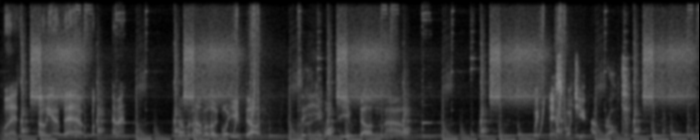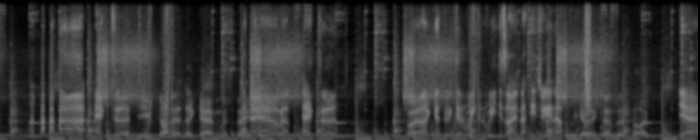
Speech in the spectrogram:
Where's... Oh, you're there. Come in. Come and have a look what you've done. See what you've done now. Witness what you have brought. excellent. You've done it again, Mr. Oh, uh, excellent. Well, I guess we can we can redesign that easily enough. Can we go and extend this side? Yeah.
